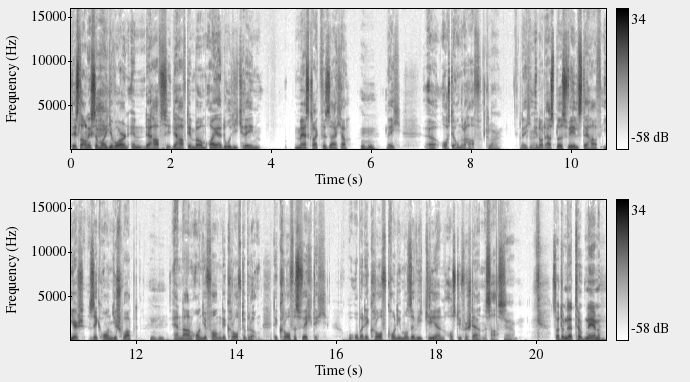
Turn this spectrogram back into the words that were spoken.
Der ist lange nicht so mooi geworden und der hat, sie- der hat den Baum euer Doel gekriegt, meestkrijg für sich, ja? Nicht? Äh, aus der andere Half. Klar. Nicht? En dat als plus wils, der hat eerst sich angeschwappt und dann angefangen, die Kraft zu brauchen. Die Kraft ist wichtig, aber die Kraft kann die man so wie kriegen, als du Verständnis hast. Ja. Sollte man das nehmen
